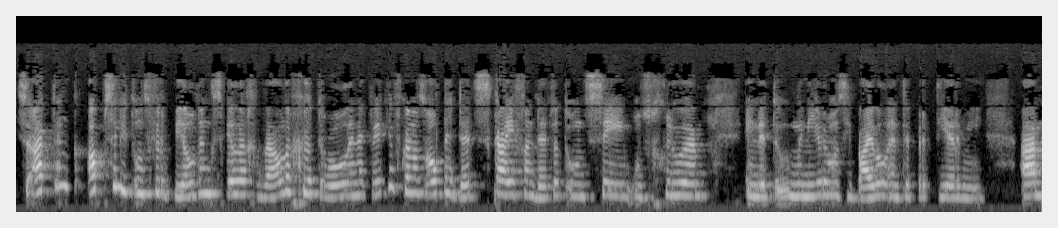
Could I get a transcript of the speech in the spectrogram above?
So ek dink absoluut ons verbeelding speel 'n geweldige groot rol en ek weet nie of kan ons altyd dit skei van dit wat ons sê ons glo en dit hoe maniere ons die Bybel interpreteer nie. Um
